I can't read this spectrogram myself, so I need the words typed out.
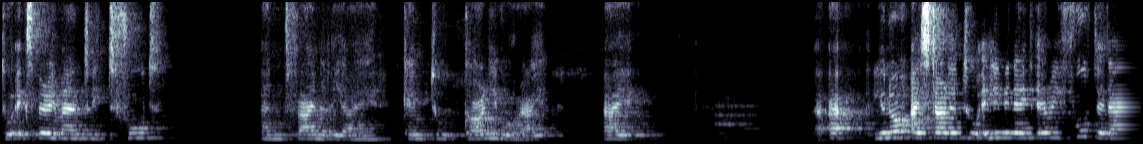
to experiment with food, and finally I came to carnivore. I, I, I you know, I started to eliminate every food that I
